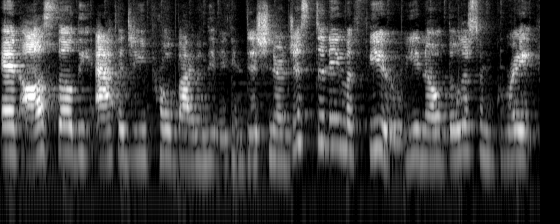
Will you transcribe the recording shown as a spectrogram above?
and also the ApHogee Pro Vitamin Leave-In Conditioner, just to name a few. You know, those are some great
